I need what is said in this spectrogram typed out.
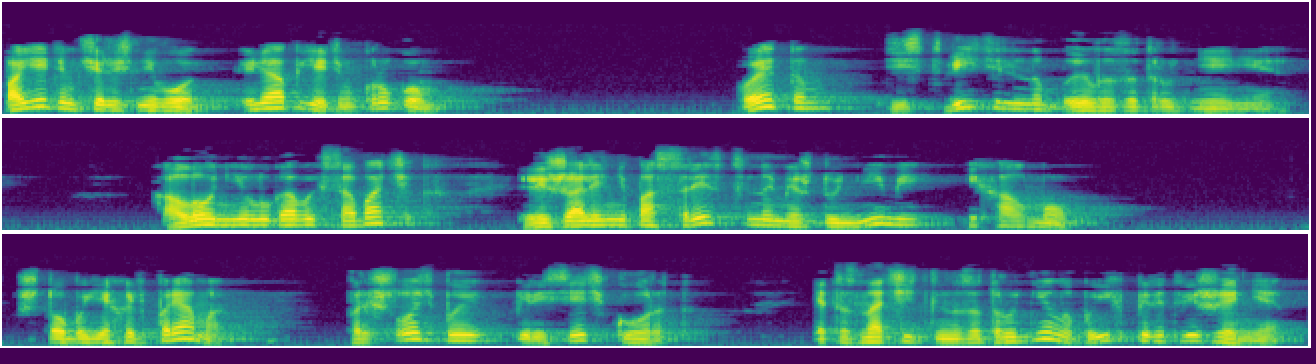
«Поедем через него или объедем кругом?» В этом действительно было затруднение. Колонии луговых собачек лежали непосредственно между ними и холмом. Чтобы ехать прямо, пришлось бы пересечь город. Это значительно затруднило бы их передвижение,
